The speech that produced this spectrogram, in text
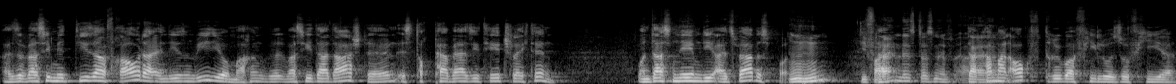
Also was sie mit dieser Frau da in diesem Video machen, was sie da darstellen, ist doch Perversität schlechthin. Und das nehmen die als Werbespot. Mhm. Die feiern da, das, eine, Da kann man auch drüber philosophieren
